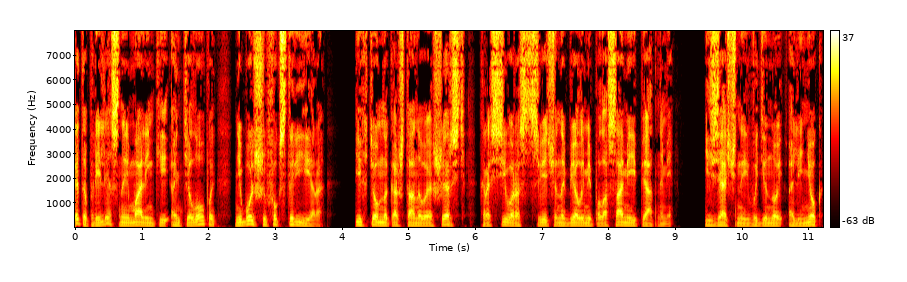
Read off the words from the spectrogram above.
это прелестные маленькие антилопы, не больше фокстерьера. Их темно-каштановая шерсть красиво расцвечена белыми полосами и пятнами. Изящный водяной оленек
